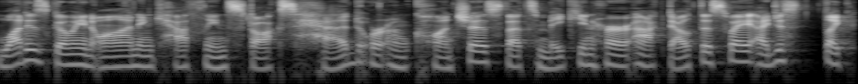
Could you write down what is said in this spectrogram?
what is going on in Kathleen Stock's head or unconscious that's making her act out this way. I just like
